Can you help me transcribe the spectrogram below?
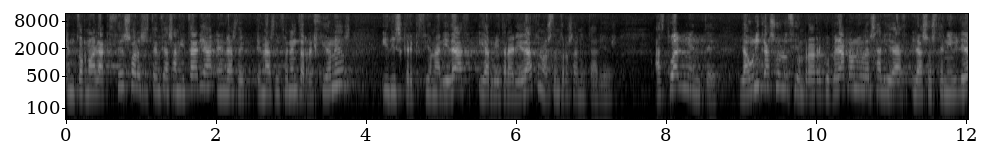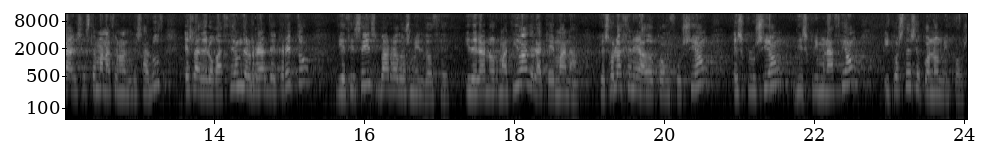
en torno al acceso a la asistencia sanitaria en las, en las diferentes regiones y discrecionalidad y arbitrariedad en los centros sanitarios. Actualmente, la única solución para recuperar la universalidad y la sostenibilidad del Sistema Nacional de Salud es la derogación del Real Decreto 16-2012 y de la normativa de la que emana, que solo ha generado confusión, exclusión, discriminación y costes económicos.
